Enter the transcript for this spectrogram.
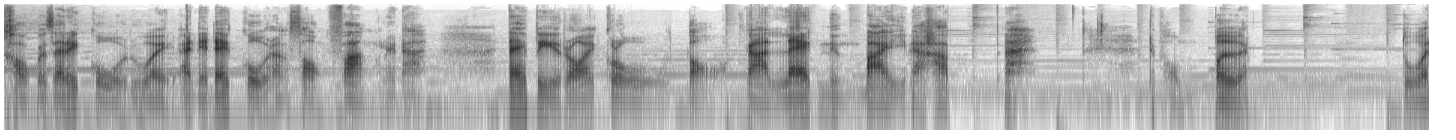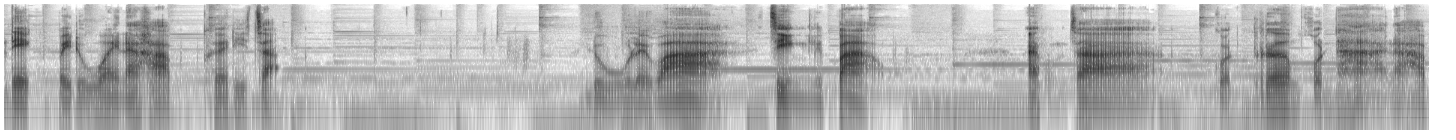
เขาก็จะได้โกลด้วย อันนี้ได้โกลทั้งสองฝั่งเลยนะ ได้ไปร้อยโกลต่อการแลก1ใบนะครับอะเดี๋ยวผมเปิดตัวเด็กไปด้วยนะครับ เพื่อที่จะ ดูเลยว่าจริงหรือเปล่า อะผมจะกดเริ่มค้นหานะครับ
